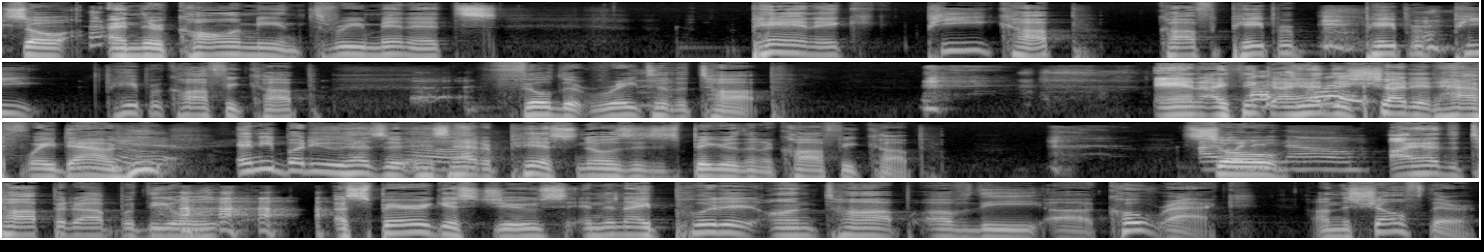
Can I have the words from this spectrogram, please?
So, and they're calling me in three minutes. Panic, pee cup, coffee, paper, paper, pee, paper coffee cup, filled it right to the top. And I think That's I had right. to shut it halfway down. Who anybody who has a, has had a piss knows that it's bigger than a coffee cup. So wouldn't. I had to top it up with the old asparagus juice, and then I put it on top of the uh, coat rack on the shelf there,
